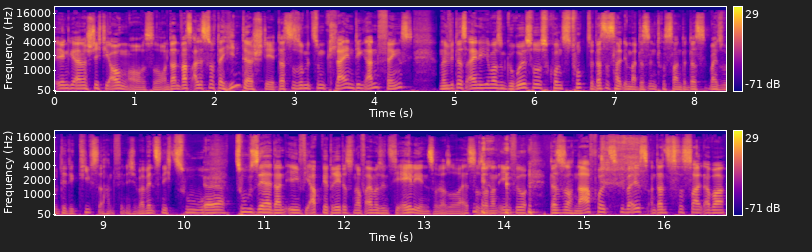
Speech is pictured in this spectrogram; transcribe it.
irgendwie einer sticht die Augen aus so und dann was alles noch dahinter steht, dass du so mit so einem kleinen Ding anfängst und dann wird das eigentlich immer so ein größeres Konstrukt, so das ist halt immer das Interessante, das bei so Detektivsachen finde ich immer, wenn es nicht zu ja, ja. zu sehr dann irgendwie abgedreht ist und auf einmal sind es die Aliens oder so, weißt du, sondern irgendwie, dass es auch nachvollziehbar ist und dann ist das halt aber,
